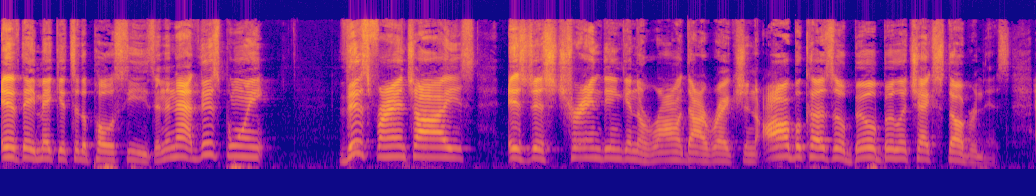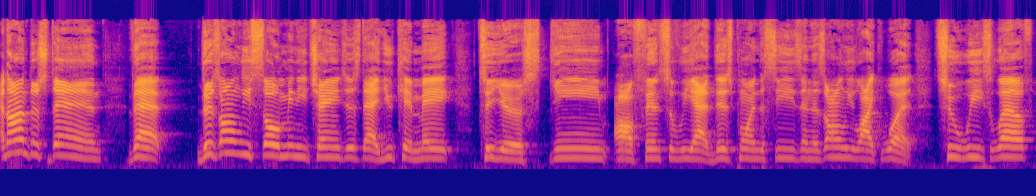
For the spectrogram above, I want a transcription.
if they make it to the postseason. And at this point, this franchise is just trending in the wrong direction, all because of Bill Belichick's stubbornness. And I understand that there's only so many changes that you can make to your scheme offensively at this point in the season. There's only like what, two weeks left.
